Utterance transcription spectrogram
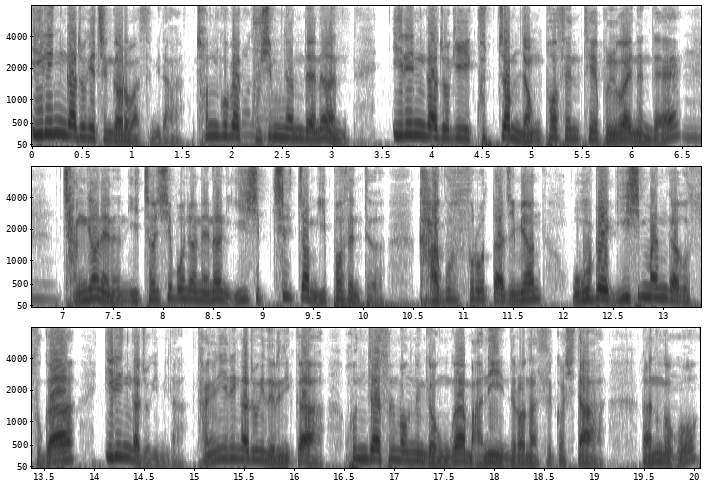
1인 가족의 증가로 봤습니다. 1990년대는 1인 가족이 9.0%에 불과했는데 음. 작년에는 2015년에는 27.2% 가구 수로 따지면 520만 가구 수가 1인 가족입니다. 당연히 1인 가족이 늘으니까 혼자 술 먹는 경우가 많이 늘어났을 것이다. 라는 거고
